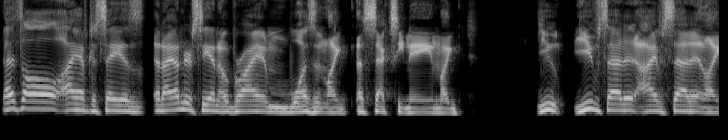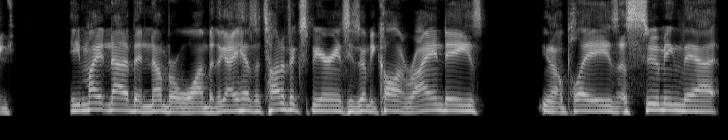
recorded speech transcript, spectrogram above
that's all I have to say is, and I understand O'Brien wasn't like a sexy name. Like you, you've said it, I've said it. Like he might not have been number one, but the guy has a ton of experience. He's going to be calling Ryan Day's, you know, plays, assuming that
